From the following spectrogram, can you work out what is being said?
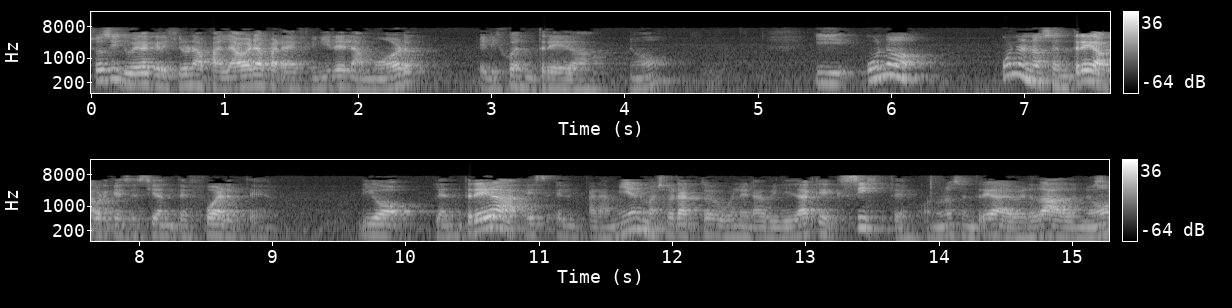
yo si tuviera que elegir una palabra para definir el amor, elijo entrega, ¿no? Y uno, uno no se entrega porque se siente fuerte. Digo, la entrega es el, para mí el mayor acto de vulnerabilidad que existe, cuando uno se entrega de verdad, ¿no?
